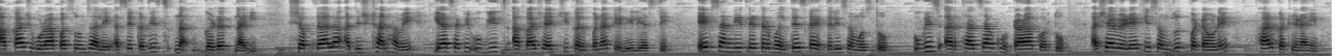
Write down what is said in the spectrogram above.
आकाश गुणापासून झाले असे कधीच ना घडत नाही. शब्दाला अधिष्ठान हवे यासाठी उगीच आकाशाची कल्पना केलेली असते. एक सांगितले तर भलतेच काहीतरी समजतो. उगीच अर्थाचा घोटाळा करतो. अशा वेळेची समजूत पटवणे फार कठीण आहे.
